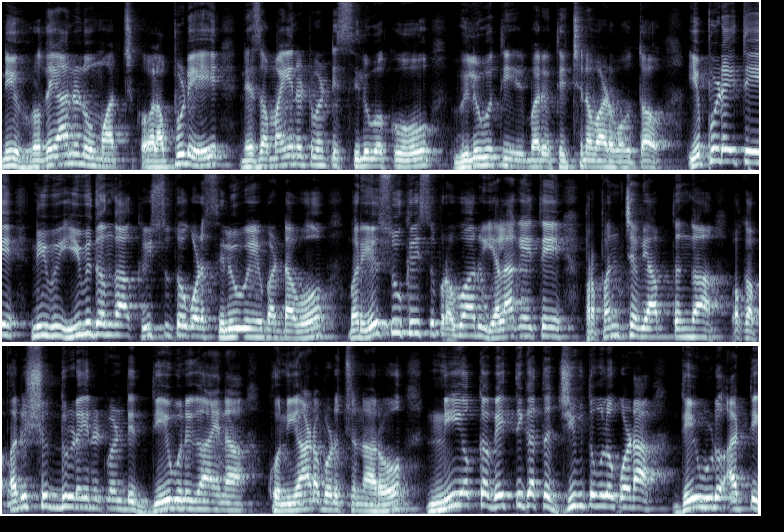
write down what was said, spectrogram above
నీ హృదయాన్ని నువ్వు మార్చుకోవాలి. అప్పుడే నిజమైనటువంటి సిలువకు విలువ తీ మరి తెచ్చిన వాడు అవుతావు. ఎప్పుడైతే నీవు ఈ విధంగా క్రీస్తుతో కూడా సిలువ వేయబడ్డావో మరి యేసుక్రీస్తు ప్రభువారు ఎలాగైతే ప్రపంచవ్యాప్తంగా ఒక పరిశుద్ధుడైనటువంటి దేవునిగా ఆయన కొనియాడబడుచున్నారో నీ యొక్క వ్యక్తిగత జీవితంలో కూడా దేవుడు అట్టి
